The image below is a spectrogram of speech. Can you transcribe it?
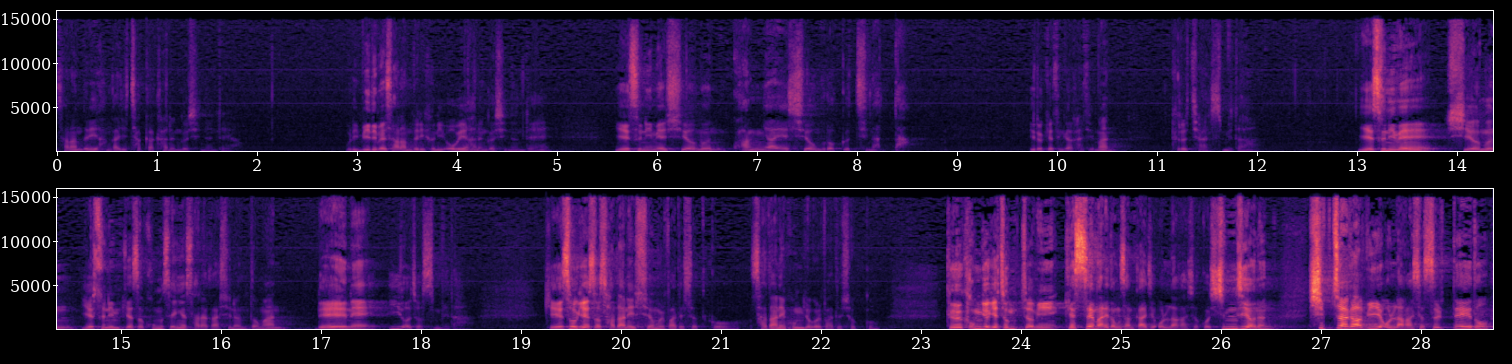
사람들이 한 가지 착각하는 것이 있는데요. 우리 믿음의 사람들이 흔히 오해하는 것이 있는데 예수님의 시험은 광야의 시험으로 끝이 났다. 이렇게 생각하지만 그렇지 않습니다. 예수님의 시험은 예수님께서 공생에 살아가시는 동안 내내 이어졌습니다. 계속해서 사단의 시험을 받으셨고 사단의 공격을 받으셨고 그 공격의 정점이 겟세마네 동산까지 올라가셨고 심지어는 십자가 위에 올라가셨을 때에도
